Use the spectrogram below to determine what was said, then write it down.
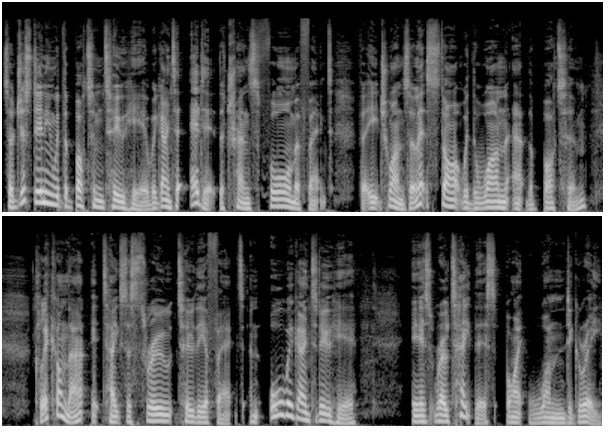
So just dealing with the bottom two here, we're going to edit the transform effect for each one. So let's start with the one at the bottom. Click on that, it takes us through to the effect. And all we're going to do here is rotate this by one degree.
